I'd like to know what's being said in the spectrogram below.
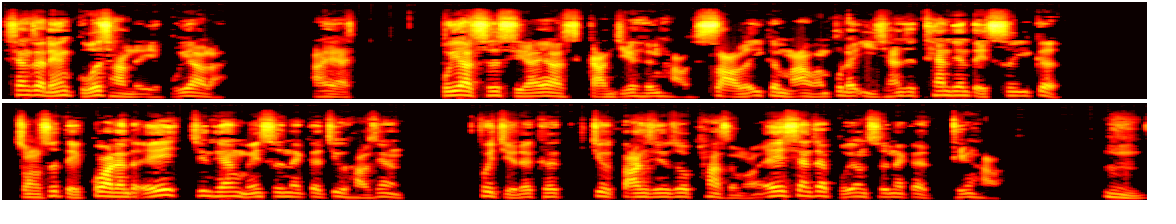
现在连国产的也不要了。哎呀，不要吃血压药，感觉很好，少了一个麻烦。不然以前是天天得吃一个，总是得挂念的。哎，今天没吃那个，就好像会觉得可就担心说怕什么。哎，现在不用吃那个，挺好。嗯，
